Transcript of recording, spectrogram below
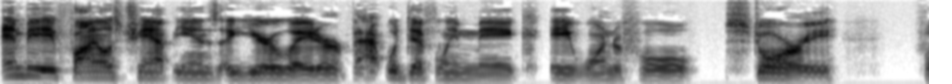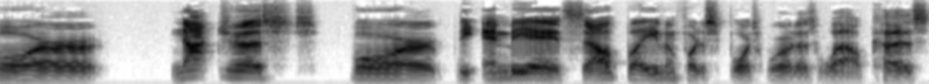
NBA Finals champions a year later, that would definitely make a wonderful story for not just for the NBA itself, but even for the sports world as well, because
